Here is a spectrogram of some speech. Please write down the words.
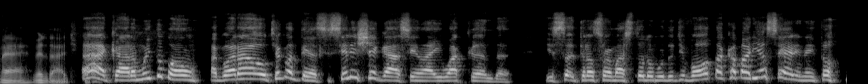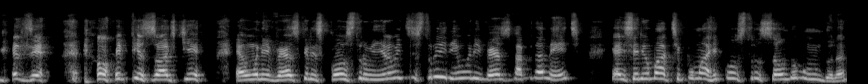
É, verdade. Ah, cara, muito bom. Agora, o que acontece? Se eles chegassem lá em Wakanda e transformasse todo mundo de volta, acabaria a série, né? Então, quer dizer, é um episódio que é um universo que eles construíram e destruiriam o universo rapidamente. E aí seria uma tipo uma reconstrução do mundo, né?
